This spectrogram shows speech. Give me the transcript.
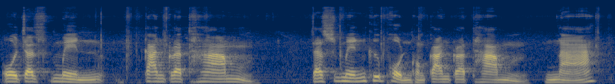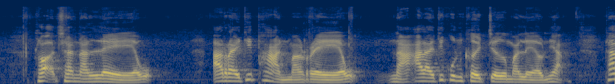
โอ้ judgment การกระทำ judgment คือผลของการกระทำนะ เพราะฉะนั้นแล้ว อะไรที่ผ่านมาแล้วนะอะไรที่คุณเคยเจอมาแล้วเนี่ย ถ้า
